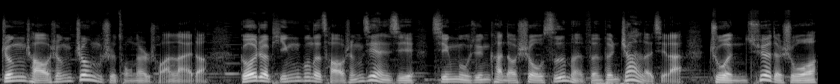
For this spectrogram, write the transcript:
争吵声正是从那儿传来的。隔着屏风的草绳间隙，青木君看到寿司们纷纷站了起来。准确的说，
